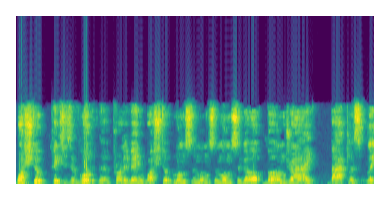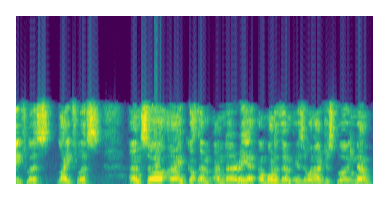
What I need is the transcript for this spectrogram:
washed up pieces of wood that had probably been washed up months and months and months ago, bone dry, barkless, leafless, lifeless. And so I got them and they're here. And one of them is the one I'm just blowing now.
